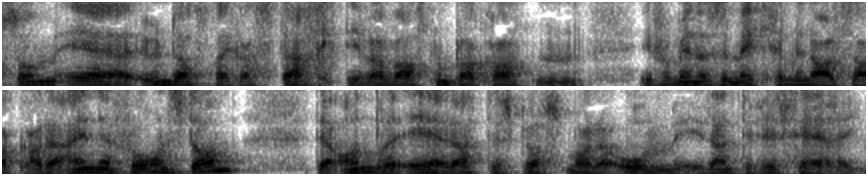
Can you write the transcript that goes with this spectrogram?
som er understreket sterkt i Vær varsom-plakaten i forbindelse med kriminalsaker. Det ene er forhåndsdom, det andre er dette spørsmålet om identifisering.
